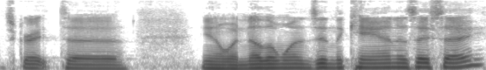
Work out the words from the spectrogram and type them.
It's great to, you know, another one's in the can, as they say.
